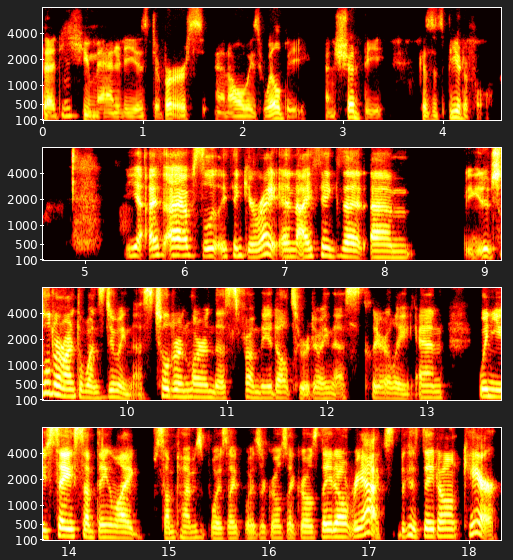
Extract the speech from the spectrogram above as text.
that mm-hmm. humanity is diverse and always will be and should be because it's beautiful. Yeah, I, I, absolutely think you're right. And I think that um, children aren't the ones doing this. Children learn this from the adults who are doing this clearly. And when you say something like sometimes boys like boys or girls like girls, they don't react because they don't care.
